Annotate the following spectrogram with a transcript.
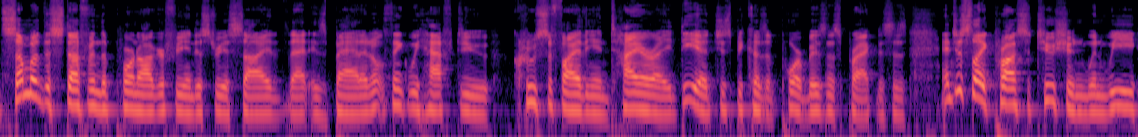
some of the stuff in the pornography industry aside that is bad. I don't think we have to crucify the entire idea just because of poor business practices. And just like prostitution, when we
